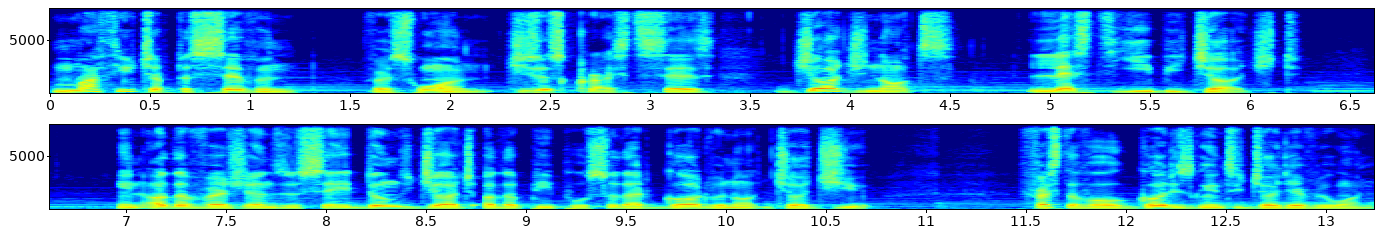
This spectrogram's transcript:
Matthew chapter 7, verse 1, Jesus Christ says, Judge not, lest ye be judged. In other versions, you say, Don't judge other people so that God will not judge you. First of all, God is going to judge everyone.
